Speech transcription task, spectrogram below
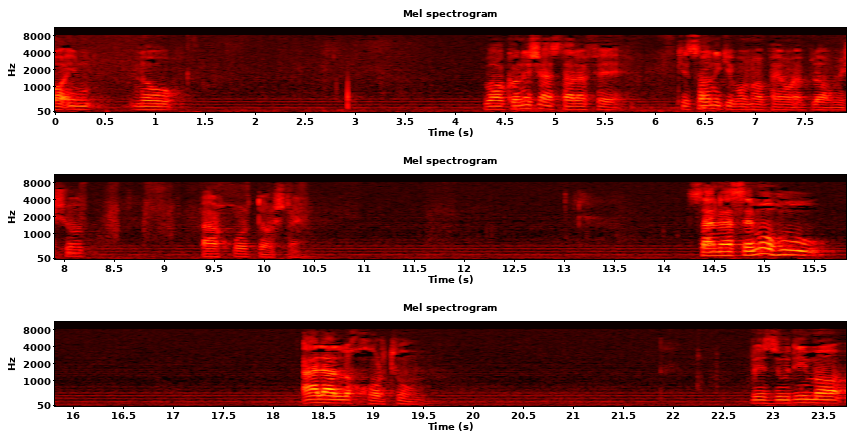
با این نوع واکنش از طرف کسانی که به اونها پیام ابلاغ می‌شد برخورد داشتن. سنسمه علل خرطوم به زودی ما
